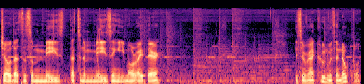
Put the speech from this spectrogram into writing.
Joe, that's this amaz that's an amazing emote right there. It's a raccoon with a notebook.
